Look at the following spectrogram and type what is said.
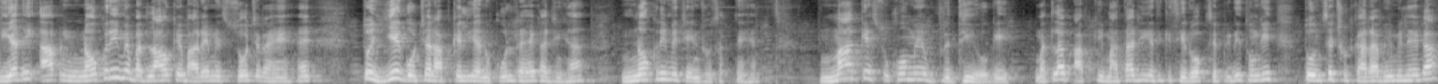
यदि आप नौकरी में बदलाव के बारे में सोच रहे हैं तो ये गोचर आपके लिए अनुकूल रहेगा। जी हाँ नौकरी में चेंज हो सकते हैं। माँ के सुखों में वृद्धि होगी। मतलब आपकी माता जी यदि किसी रोग से पीड़ित होंगी तो उनसे छुटकारा भी मिलेगा,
